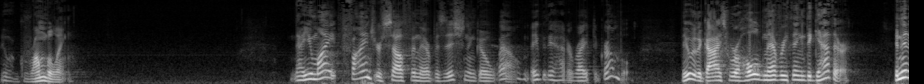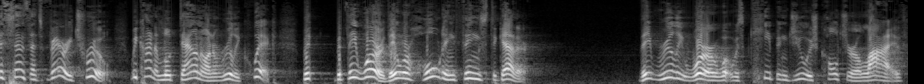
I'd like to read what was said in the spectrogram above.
They were grumbling. Now, you might find yourself in their position and go, well, maybe they had a right to grumble. They were the guys who were holding everything together. And in a sense, that's very true. We kind of look down on them really quick, but, but they were. They were holding things together. They really were what was keeping Jewish culture alive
